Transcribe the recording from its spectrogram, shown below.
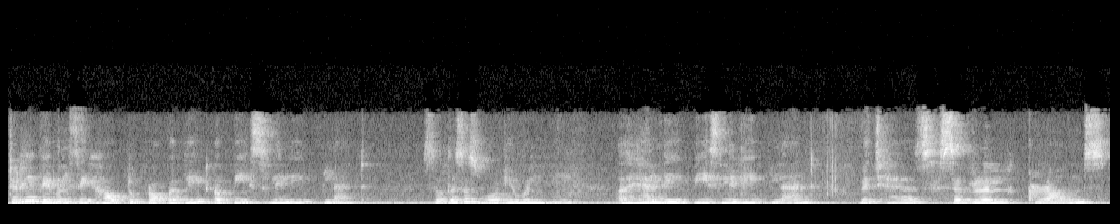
today we will see how to propagate a peace lily plant. So this is what you will need. A healthy peace lily plant which has several crowns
